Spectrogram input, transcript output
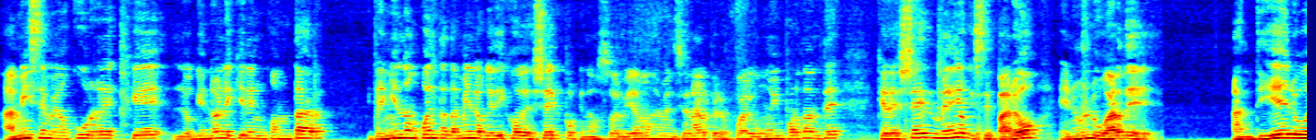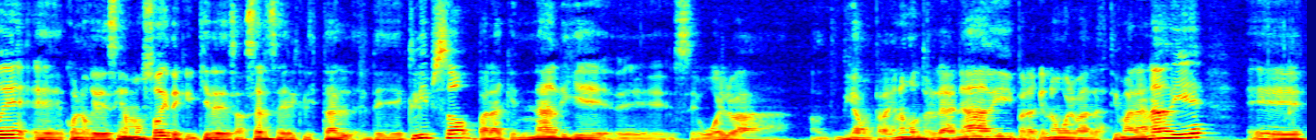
A mí se me ocurre que lo que no le quieren contar, teniendo en cuenta también lo que dijo de Jade, porque nos olvidamos de mencionar, pero fue algo muy importante, que de Jade medio que se paró en un lugar de antihéroe, eh, con lo que decíamos hoy, de que quiere deshacerse del cristal de Eclipso para que nadie eh, se vuelva, digamos, para que no controle a nadie, para que no vuelva a lastimar a nadie. eh,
